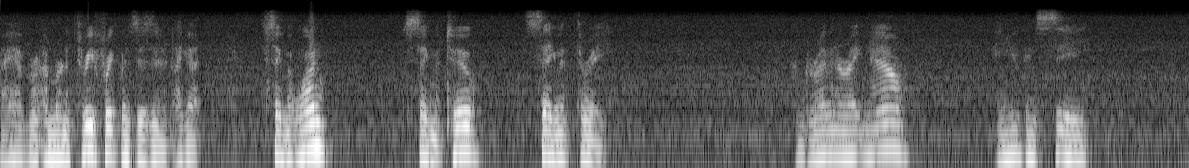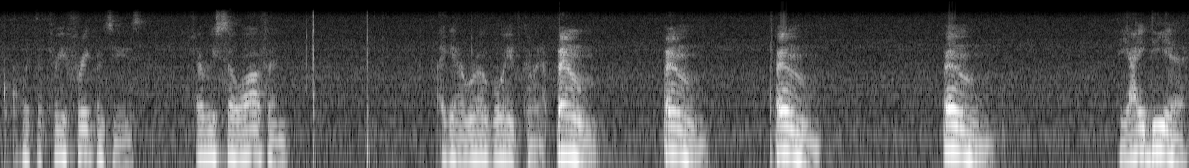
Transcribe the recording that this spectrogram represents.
I have I'm running three frequencies in it. I got segment one, segment two, segment three. I'm driving it right now, and you can see with the three frequencies, every so often, I get a rogue wave coming up. Boom, boom, boom, boom. The idea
